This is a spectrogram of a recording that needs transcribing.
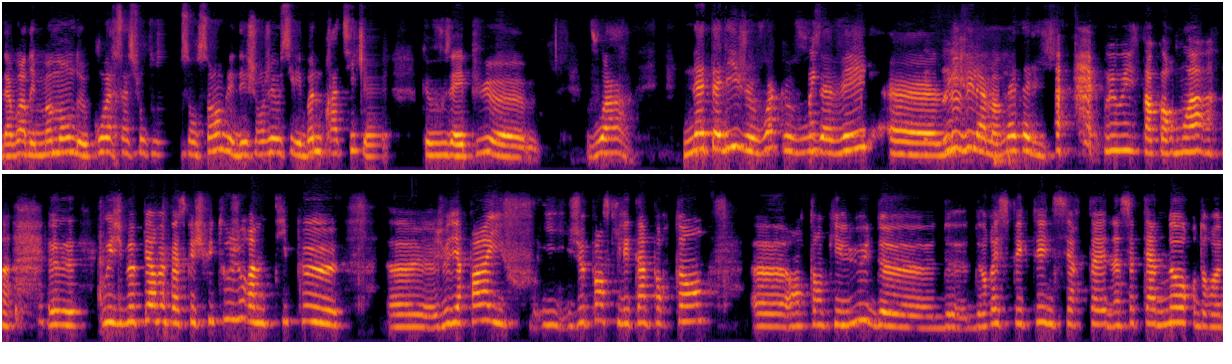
d'avoir des moments de conversation tous ensemble et d'échanger aussi les bonnes pratiques que vous avez pu voir. Nathalie, je vois que vous avez levé la main. Nathalie. oui, oui, c'est encore moi. oui, je me permets parce que je suis toujours un petit peu euh, je veux dire par là, je pense qu'il est important euh, en tant qu'élu de, de, respecter une certaine, un certain ordre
